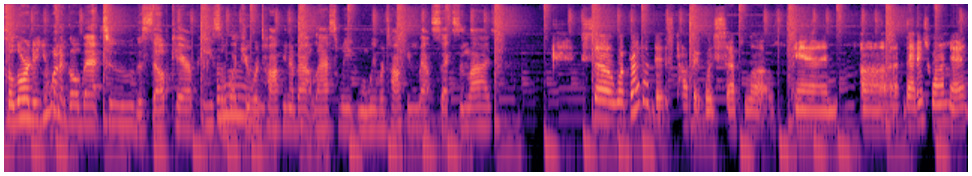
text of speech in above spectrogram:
So, Laura, do you want to go back to the self care piece of what you were mm. talking about last week when we were talking about sex and lies? So, what brought up this topic was self love. And uh, that is where I'm at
